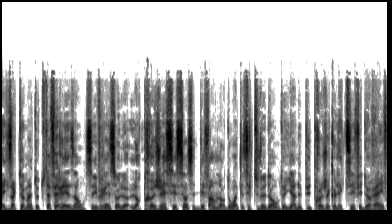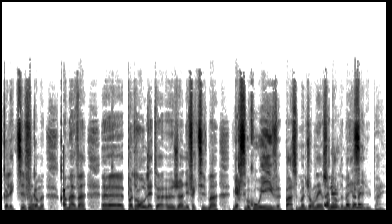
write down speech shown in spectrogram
exactement. Tu as tout à fait raison. C'est vrai, ça. leur projet, c'est ça, c'est de défendre leurs droits. Qu'est-ce que tu veux d'autre? Il y en a plus de projets collectifs et de rêves collectifs hum. comme, comme avant. Euh, pas drôle d'être un, jeune, effectivement. Merci beaucoup, Yves. Passe une bonne journée. On se parle demain. Salut. Bye.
